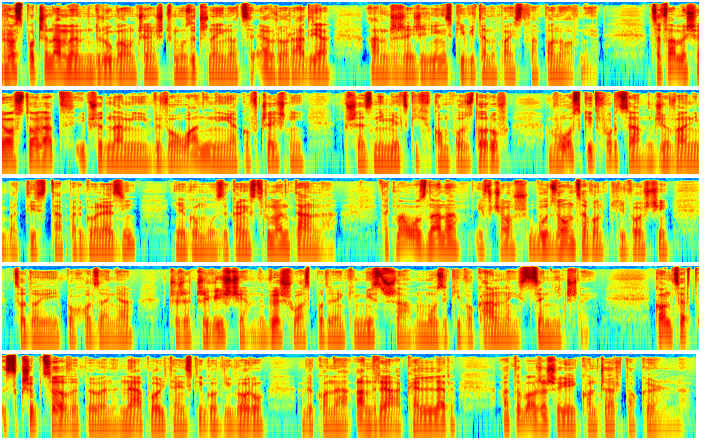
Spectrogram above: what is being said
Rozpoczynamy drugą część muzycznej nocy Euroradia. Andrzej Zieliński, witamy Państwa ponownie. Cofamy się o 100 lat i przed nami wywołany niejako wcześniej przez niemieckich kompozytorów włoski twórca Giovanni Battista Pergolesi, jego muzyka instrumentalna, tak mało znana i wciąż budząca wątpliwości co do jej pochodzenia, czy rzeczywiście wyszła spod ręki mistrza muzyki wokalnej scenicznej. Koncert skrzypcowy pełen neapolitańskiego wigoru wykona Andrea Keller, a towarzyszy jej koncerto Köln.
